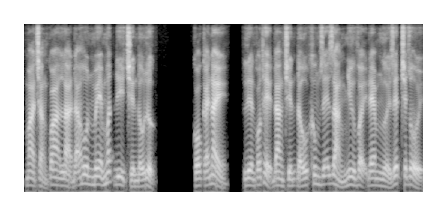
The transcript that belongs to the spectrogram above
mà chẳng qua là đã hôn mê mất đi chiến đấu lực. Có cái này, liền có thể đang chiến đấu không dễ dàng như vậy đem người giết chết rồi.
